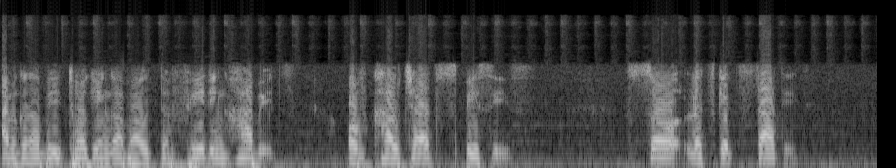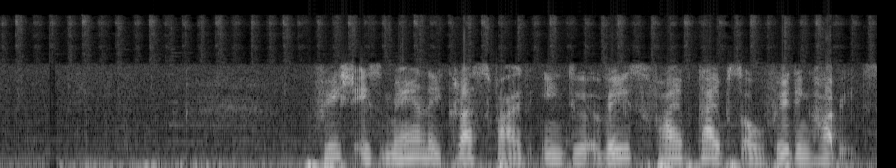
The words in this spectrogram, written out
I'm gonna be talking about the feeding habits of cultured species. So let's get started. Fish is mainly classified into these five types of feeding habits.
